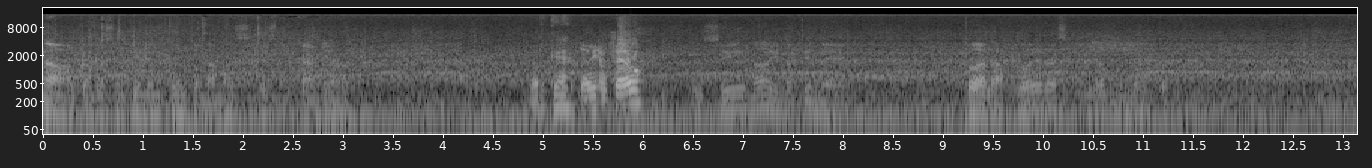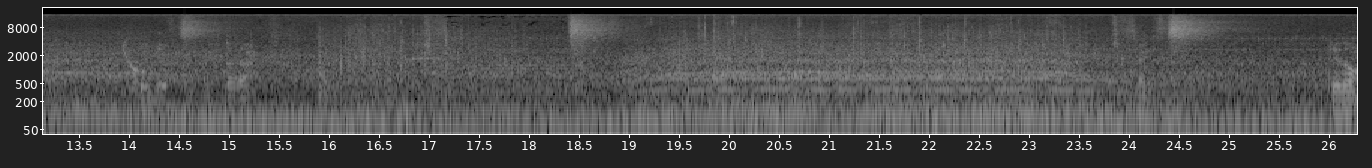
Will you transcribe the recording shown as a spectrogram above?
No, con razón tiene un punto nada más este camión. ¿Por qué? Está bien feo. Pues sí, no, y no tiene todas las ruedas, y va muy lento. Hijo de puta. Ahí está. Quedó.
